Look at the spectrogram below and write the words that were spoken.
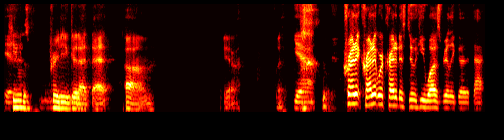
yeah, he was pretty good at that. Um, yeah. But. Yeah. credit credit where credit is due. He was really good at that.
